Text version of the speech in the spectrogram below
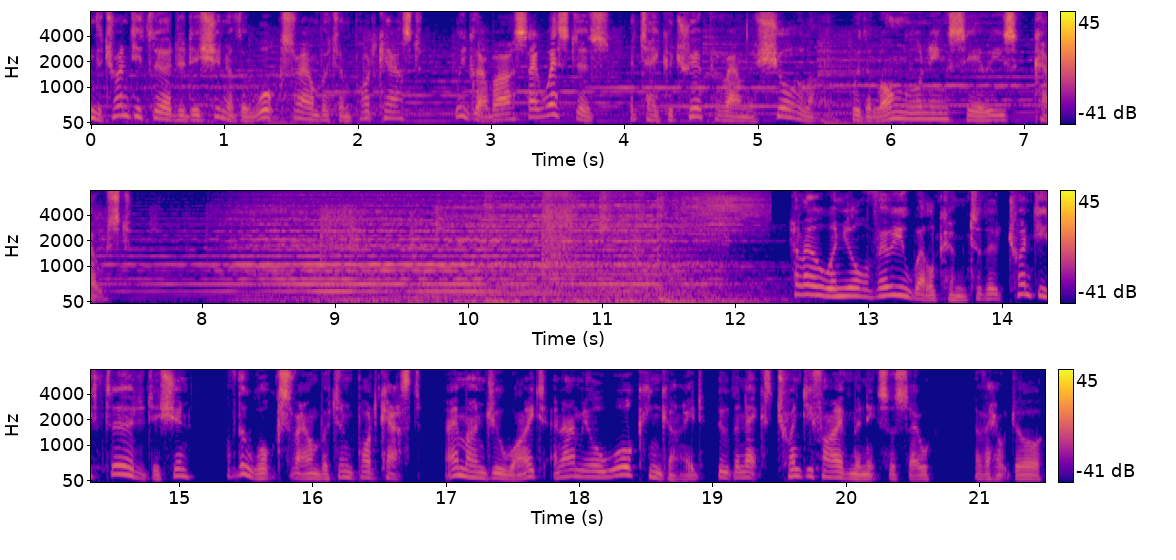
In the 23rd edition of the Walks Around Britain podcast, we grab our sou'westers and take a trip around the shoreline with the long running series Coast. Hello, and you're very welcome to the 23rd edition of the Walks Around Britain podcast. I'm Andrew White, and I'm your walking guide through the next 25 minutes or so of outdoor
